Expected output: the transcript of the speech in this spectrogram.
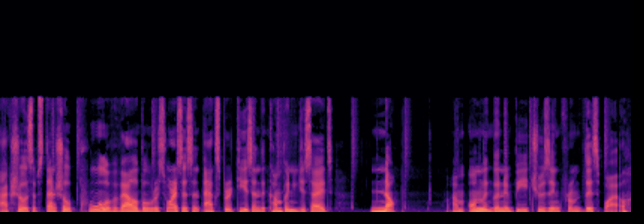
actually a substantial pool of available resources and expertise, and the company decides, no, I'm only going to be choosing from this pile,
